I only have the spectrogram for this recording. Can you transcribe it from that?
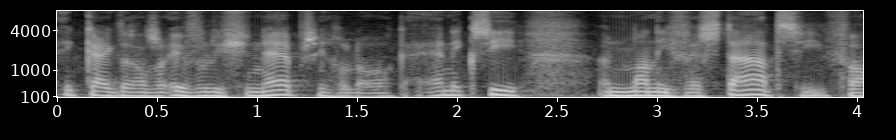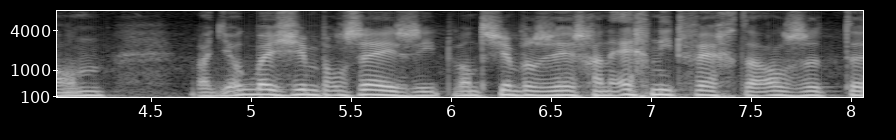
ik kijk er als evolutionair psycholoog en ik zie een manifestatie van wat je ook bij chimpansees ziet. Want chimpansees gaan echt niet vechten als het eh,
